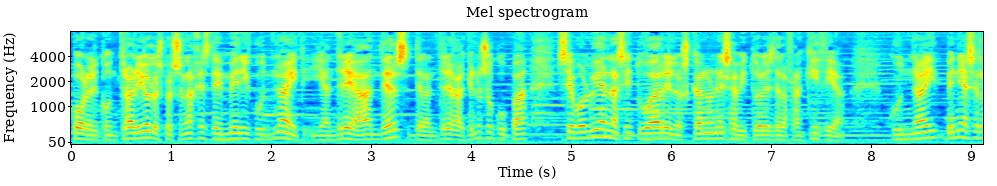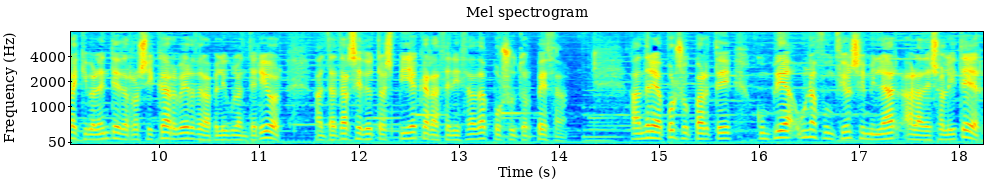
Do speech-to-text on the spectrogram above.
Por el contrario, los personajes de Mary Goodnight y Andrea Anders, de la entrega que nos ocupa, se volvían a situar en los cánones habituales de la franquicia. Goodnight venía a ser la equivalente de Rosie Carver de la película anterior, al tratarse de otra espía caracterizada por su torpeza. Andrea, por su parte, cumplía una función similar a la de Solitaire,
